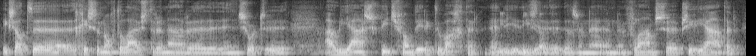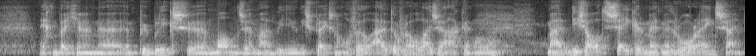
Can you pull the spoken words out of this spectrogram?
ik zat uh, gisteren nog te luisteren naar een soort oudejaarsspeech van Dirk de Wachter. Hè, die, die, die, dat? dat? is een, een, een Vlaamse psychiater. Echt een beetje een, een publieksman, zeg maar. Die, die spreekt nogal veel uit over allerlei zaken. Oh. Maar die zal het zeker met, met Roar eens zijn.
